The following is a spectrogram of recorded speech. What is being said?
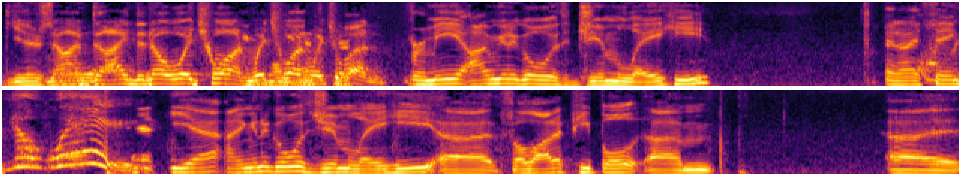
There's Now no I'm dying to know which one. Which one? Which one? For me, I'm going to go with Jim Lahey, and I think No way. yeah, I'm going to go with Jim Lahey. Uh, a lot of people um, uh,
